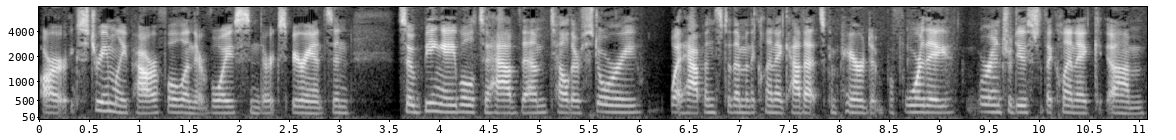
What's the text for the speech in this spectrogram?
are extremely powerful in their voice and their experience, and so being able to have them tell their story, what happens to them in the clinic, how that's compared to before they were introduced to the clinic. Um,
